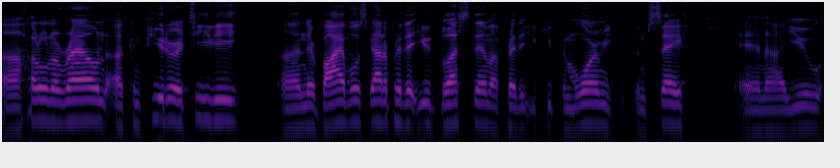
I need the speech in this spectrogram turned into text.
uh, huddled around a computer, a TV, and their Bibles. God, I pray that you'd bless them. I pray that you keep them warm, you keep them safe, and you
